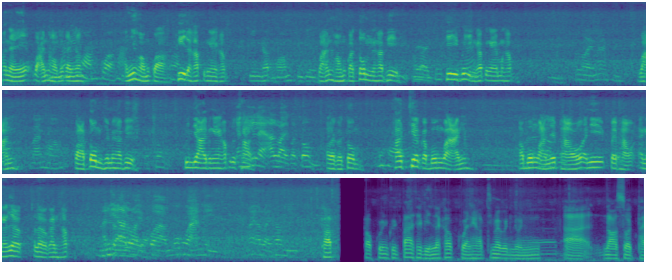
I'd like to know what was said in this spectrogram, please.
อันไหนหวานหอมเหมือนกันครับ หอมกว่าค่ะอันนี้หอมกว่าพี่นะครับเป็นไงครับ จริงครับหอมจริงหวานหอมกว่าต้มนะครับ พี่อร่อยจริงๆพี่ผู้หญิงครับเป็นไงบ้างครับ อร่อยมากค่ะหวานหวานหอมกว่าต้มใช่ไหมครับพี่กระต้มคุณยายเป็นไงครับรสอย่างชาตินี้แหละอร่อยกว่าต้มอร่อยกว่าต้ม ถ้าเทียบกับบงหวาน เอาบงหวานไปเผา อันนี้ไปเผา อันนั้นเลือกอร่อยกว่ากันครับ อันนี้อร่อยกว่ามุกหวานนี่ไม่อร่อยเท่านี้ครับ ขอบคุณคุณป้าเทวินและครอบครัวนะครับ ที่มาอุดหนุนอ่าหน่อสดไผ่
